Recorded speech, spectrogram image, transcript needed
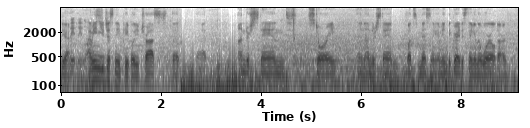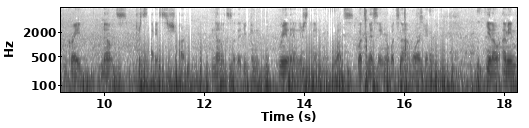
You've Yeah. lost. I mean, you just need people you trust that, that understand story and understand what's missing. I mean, the greatest thing in the world are great notes, precise, sharp notes, so that you can really understand what's what's missing or what's not working. You know, I mean,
